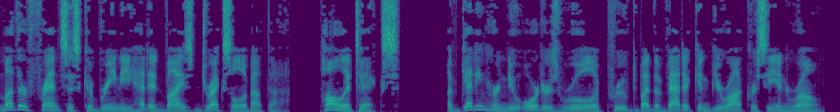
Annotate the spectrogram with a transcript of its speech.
Mother Frances Cabrini had advised Drexel about the «politics» of getting her new order's rule approved by the Vatican bureaucracy in Rome.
